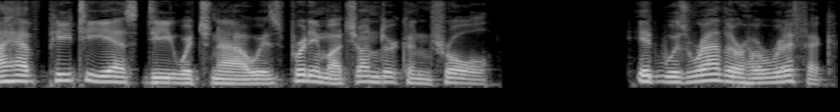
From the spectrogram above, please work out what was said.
I have PTSD which now is pretty much under control. It was rather horrific.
